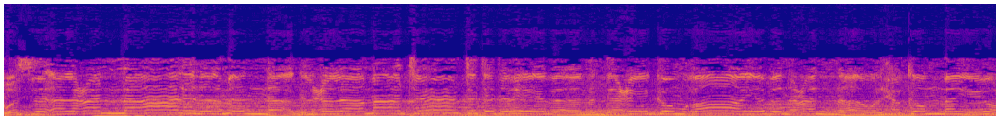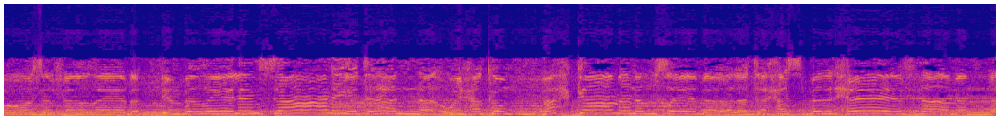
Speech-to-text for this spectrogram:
واسأل عنا قل ينبغي الإنسان يتأنى ويحكم بأحكام مصيبة. لا تحس بالحفنا منا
